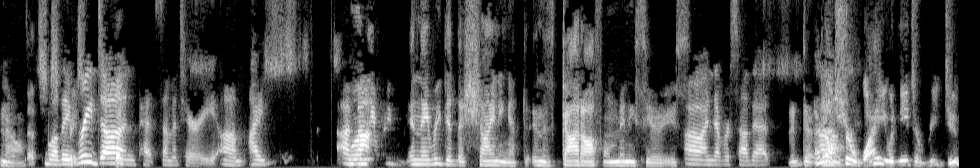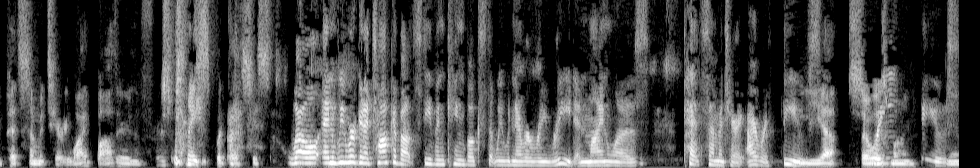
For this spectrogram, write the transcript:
No. That's well, they've crazy. redone Pet Sematary. Um, I, I'm well, not. and, they re- and they redid The Shining at the, in this god awful miniseries. Oh, I never saw that. They're- I'm they're- not sure why you would need to redo Pet Sematary. Why bother in the first place? But that's just. Well, and we were going to talk about Stephen King books that we would never reread, and mine was Pet Sematary. I refuse. Yeah, so is mine. Refuse. Yeah.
